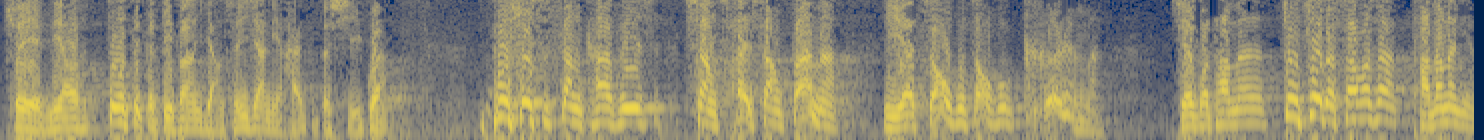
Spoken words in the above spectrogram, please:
所以你要多这个地方养成一下你孩子的习惯。不说是上咖啡、上菜、上饭呢，也要招呼招呼客人嘛。结果他们就坐在沙发上躺到那里，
